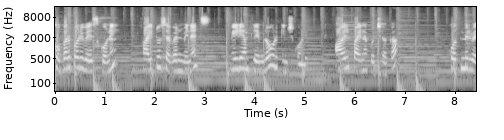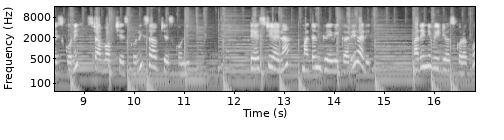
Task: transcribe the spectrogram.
కొబ్బరి పొడి వేసుకొని five to seven minutes medium ఫ్లేమ్లో ఉడికించుకోండి. ఆయిల్ పైనకు వచ్చాక కొత్తిమీర వేసుకొని స్టవ్ ఆఫ్ చేసుకొని సర్వ్ చేసుకోండి. టేస్టీ అయిన మటన్ గ్రేవీ కర్రీ రెడీ మరిన్ని వీడియోస్ కొరకు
